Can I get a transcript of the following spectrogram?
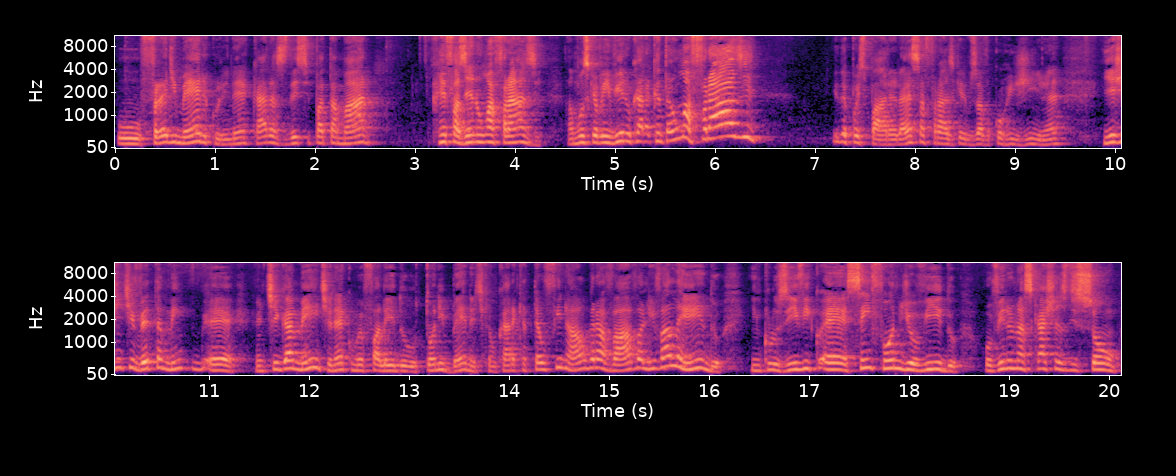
o Fred Mercury, né? Caras desse patamar refazendo uma frase. A música vem vindo, o cara canta uma frase e depois para. Era essa frase que ele precisava corrigir, né? E a gente vê também, é, antigamente, né, como eu falei do Tony Bennett, que é um cara que até o final gravava ali valendo, inclusive é, sem fone de ouvido, ouvindo nas caixas de som,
